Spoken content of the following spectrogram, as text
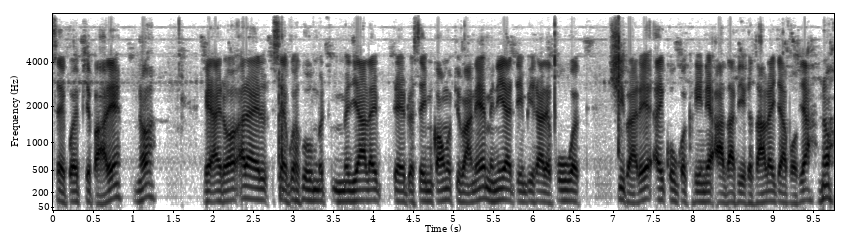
ဆယ်ကွက်ဖြစ်ပါတယ်နော် ကဲအဲ့တော့အဲ့ဒါဆယ်ကွက်ကိုမမရလိုက်တဲ့အတွက်စိတ်မကောင်းမဖြစ်ပါနဲ့မနေ့ကတင်ပေးထားတဲ့6ကွက်ရှိပါတယ်အဲ့6ကွက်ကလေးနဲ့အာသာပြေကစားလိုက်ကြပါဗျာနော်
